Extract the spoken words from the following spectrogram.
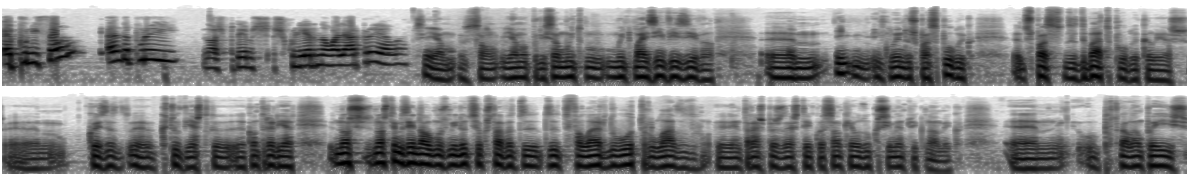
a punição anda por aí nós podemos escolher não olhar para ela. Sim, é, são, e é uma punição muito, muito mais invisível, um, incluindo o espaço público, o espaço de debate público, aliás. Um, coisa eh, que tu vieste eh, contrariar. Nós, nós temos ainda alguns minutos, eu gostava de, de, de, falar do outro lado, eh, entre aspas, desta equação, que é o do crescimento económico. Um, Portugal é um país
